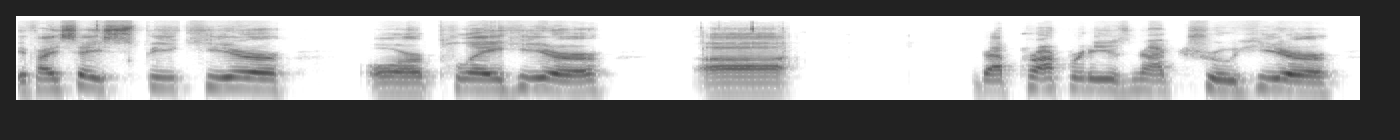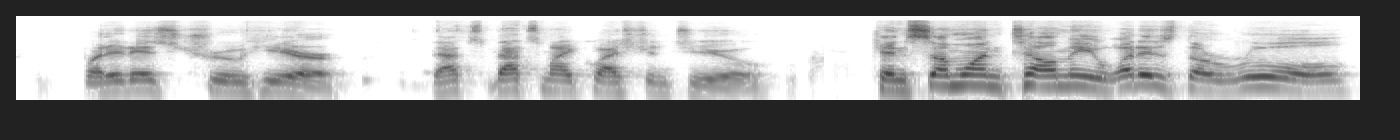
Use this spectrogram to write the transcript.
if I say speak here or play here, uh, that property is not true here, but it is true here. That's that's my question to you. Can someone tell me what is the rule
